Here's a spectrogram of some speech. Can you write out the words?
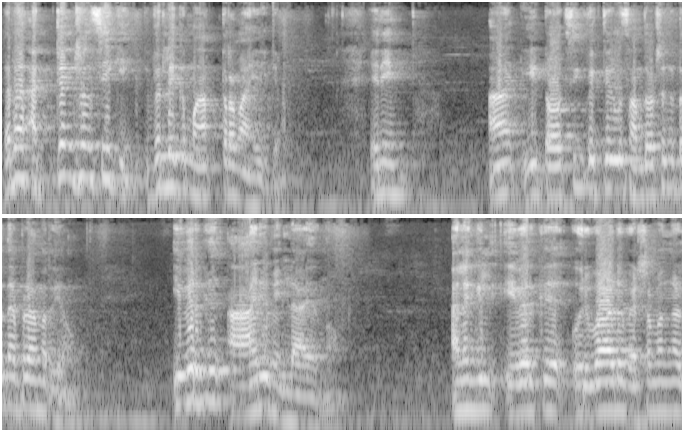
കാരണം അറ്റൻഷൻ സീക്കിങ് ഇവരിലേക്ക് മാത്രമായിരിക്കണം. ഇനി ആ ഈ ടോക്സിക് വ്യക്തികൾ സന്തോഷം കിട്ടുന്ന എപ്പോഴാണെന്നറിയോ? ഇവർക്ക് ആരുമില്ല എന്നോ. അല്ലെങ്കിൽ ഇവർക്ക് ഒരുപാട് വിഷമങ്ങൾ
